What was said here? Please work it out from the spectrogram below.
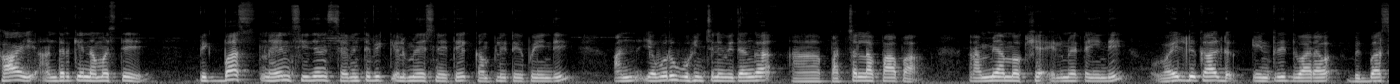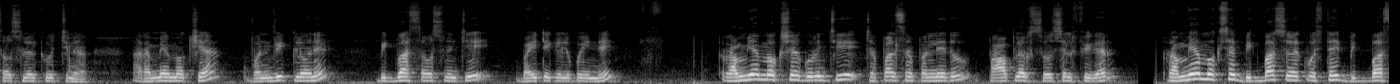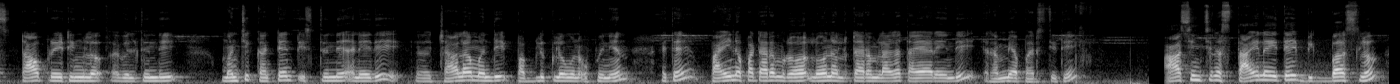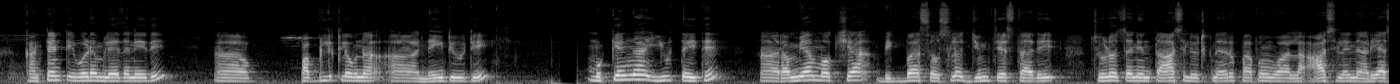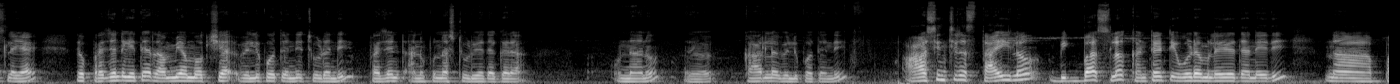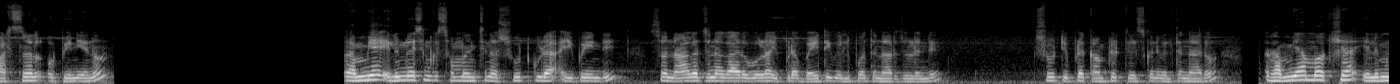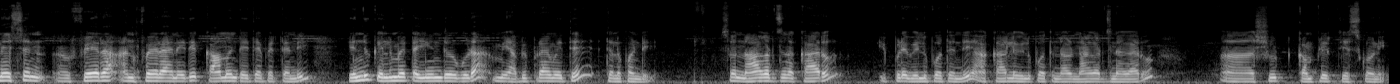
Hi అందరికీ నమస్తే. Bigg Boss nine season seventh week elimination అయితే కంప్లీట్ అయిపోయింది. అన్ ఎవరు ఊహించిన విధంగా పచ్చళ్ళ పాప రమ్య మోక్ష ఎలిమినేట్ అయింది వైల్డ్ కార్డ్ ఎంట్రీ ద్వారా బిగ్ బాస్ హౌస్లోకి వచ్చిన రమ్య మోక్ష వన్ వీక్లోనే బిగ్ బాస్ హౌస్ నుంచి బయటికి వెళ్ళిపోయింది. రమ్య మోక్ష గురించి చెప్పాల్సిన పని లేదు. Popular social figure. రమ్య మోక్ష బిగ్ బాస్లోకి వస్తే బిగ్ బాస్ టాప్ రేటింగ్లో వెళ్తుంది. మంచి కంటెంట్ ఇస్తుంది అనేది చాలామంది పబ్లిక్లో ఉన్న ఒపీనియన్ అయితే పైన పటారం రో లోన లుటారం లాగా తయారైంది రమ్య పరిస్థితి. ఆశించిన స్థాయిలో అయితే బిగ్ బాస్లో కంటెంట్ ఇవ్వడం లేదనేది పబ్లిక్లో ఉన్న నెగిటివిటీ ముఖ్యంగా యూత్ అయితే రమ్య మోక్ష బిగ్ బాస్ హౌస్లో జిమ్ చేస్తుంది. చూడొచ్చని ఇంత ఆశలు పెట్టుకున్నారు. పాపం వాళ్ళ ఆశలన్నీ అడియాసలు అయ్యాయి ప్రజెంట్గా అయితే రమ్య మోక్ష వెళ్ళిపోతుంది చూడండి. ప్రజెంట్ అనుకున్న స్టూడియో దగ్గర ఉన్నాను. కారులో వెళ్ళిపోతుంది. ఆశించిన స్థాయిలో బిగ్ బాస్లో కంటెంట్ ఇవ్వడం లేదనేది నా పర్సనల్ ఒపీనియను రమ్య ఎలిమినేషన్కి సంబంధించిన షూట్ కూడా అయిపోయింది. సో నాగార్జున గారు కూడా ఇప్పుడే బయటికి వెళ్ళిపోతున్నారు చూడండి. షూట్ ఇప్పుడే కంప్లీట్ చేసుకుని వెళ్తున్నారు. రమ్య మోక్ష ఎలిమినేషన్ ఫేరా అన్ఫేరా అనేది కామెంట్ అయితే పెట్టండి. ఎందుకు ఎలిమినేట్ అయ్యిందో కూడా మీ అభిప్రాయం అయితే తెలపండి. సో నాగార్జున కారు ఇప్పుడే వెళ్ళిపోతుంది. ఆ కార్లో వెళ్ళిపోతున్నారు నాగార్జున గారు. షూట్ కంప్లీట్ చేసుకొని.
